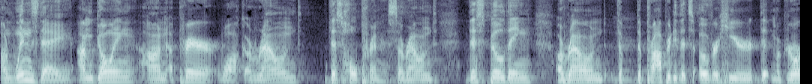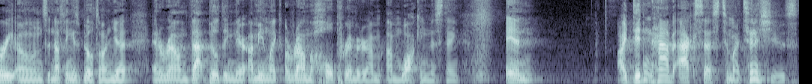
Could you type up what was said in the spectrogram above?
on Wednesday, I'm going on a prayer walk around this whole premise, around this building, around the, the property that's over here that McGrory owns, and nothing is built on yet, and around that building there. I mean, like around the whole perimeter, I'm, I'm walking this thing. And I didn't have access to my tennis shoes,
